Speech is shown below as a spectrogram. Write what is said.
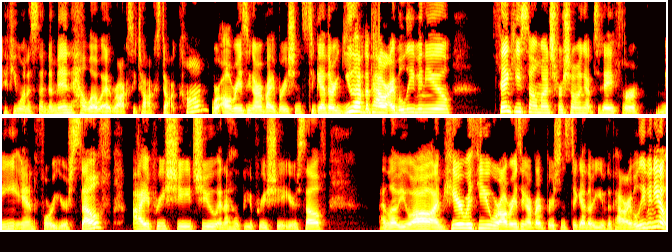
If you want to send them in, hello at roxytalks.com. We're all raising our vibrations together. You have the power. I believe in you. Thank you so much for showing up today for me and for yourself. I appreciate you and I hope you appreciate yourself. I love you all. I'm here with you. We're all raising our vibrations together. You have the power. I believe in you.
